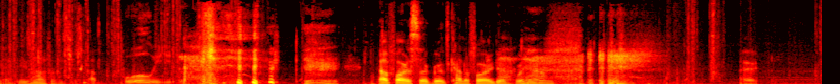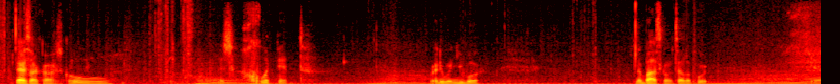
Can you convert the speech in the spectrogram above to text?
Damn, these motherfuckers just got bullied. How far is circle? It's kind of far again. Oh, where- Damn. There's our car. Let's go. Let's whip it. Ready when you are. The bot's gonna teleport. Yeah.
